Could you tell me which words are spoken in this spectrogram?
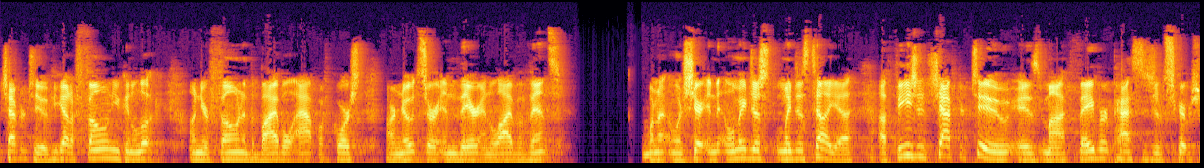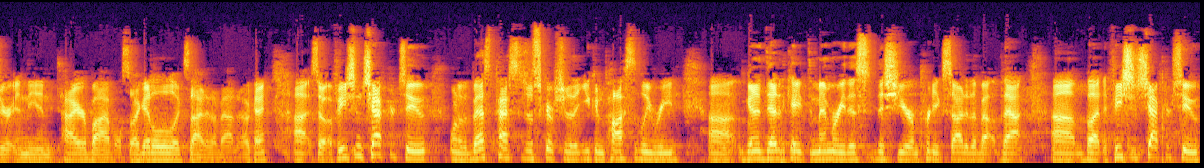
chapter two. If you got a phone, you can look on your phone at the Bible app. Of course, our notes are in there in live events. I want to share, and let me just let me just tell you, Ephesians chapter two is my favorite passage of scripture in the entire Bible. So I get a little excited about it. Okay, uh, so Ephesians chapter two, one of the best passages of scripture that you can possibly read. Uh, I'm going to dedicate the memory this this year. I'm pretty excited about that. Uh, but Ephesians chapter two,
